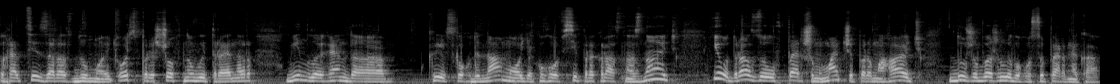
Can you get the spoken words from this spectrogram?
гравці зараз думають: ось прийшов новий тренер, він легенда київського Динамо, якого всі прекрасно знають, і одразу в першому матчі перемагають дуже важливого суперника.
